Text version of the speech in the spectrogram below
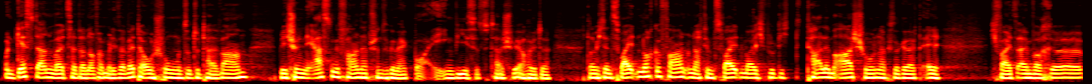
Und gestern, weil es ja dann auf einmal dieser Wetterumschwung und so total warm, bin ich schon den ersten gefahren und habe schon so gemerkt, boah, irgendwie ist es total schwer heute. Dann habe ich den zweiten noch gefahren und nach dem zweiten war ich wirklich total im Arsch schon und habe so gesagt, ey, ich fahre jetzt einfach äh,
